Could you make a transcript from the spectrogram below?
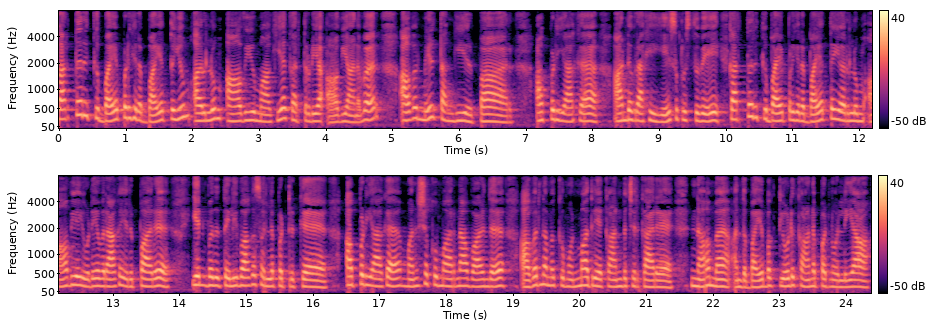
கர்த்தருக்கு பயப்படுகிற பயத்தையும் அருளும் ஆவியுமாகிய கர்த்தருடைய ஆவியானவர் அவர் மேல் தங்கியிருப்பார். அப்படியாக ஆண்டவராகிய இயேசு கிறிஸ்துவே கர்த்தருக்கு பயப்படுகிற பயத்தை அருளும் ஆவியை உடையவராக இருப்பாரு என்பது தெளிவாக சொல்லப்பட்டிருக்கு. அப்படியாக மனுஷகுமாரனா வாழ்ந்து அவர் நமக்கு முன்மாதிரியை காண்பிச்சிருக்காரு. நாம அந்த பயபக்தியோடு காணப்படணும் இல்லையா?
